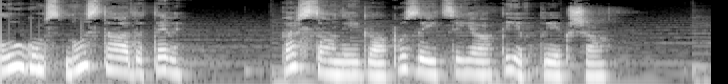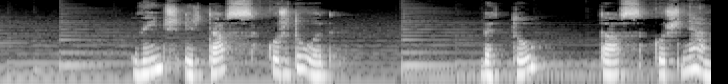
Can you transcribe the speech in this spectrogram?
Lūgums nostāda tevi personīgā pozīcijā Dieva priekšā. Viņš ir tas, kurš dod, bet tu tas, kurš ņem.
